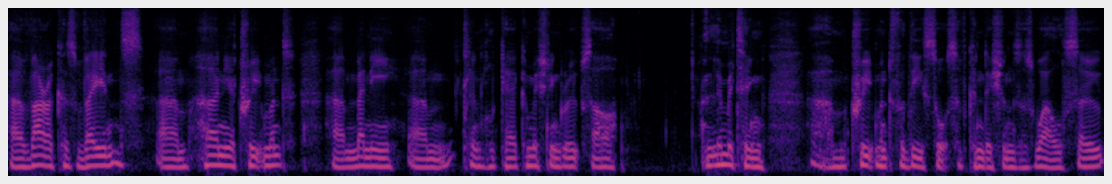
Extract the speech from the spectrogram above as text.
Uh, varicose veins, um, hernia treatment. Uh, many um, clinical care commissioning groups are limiting um, treatment for these sorts of conditions as well. So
